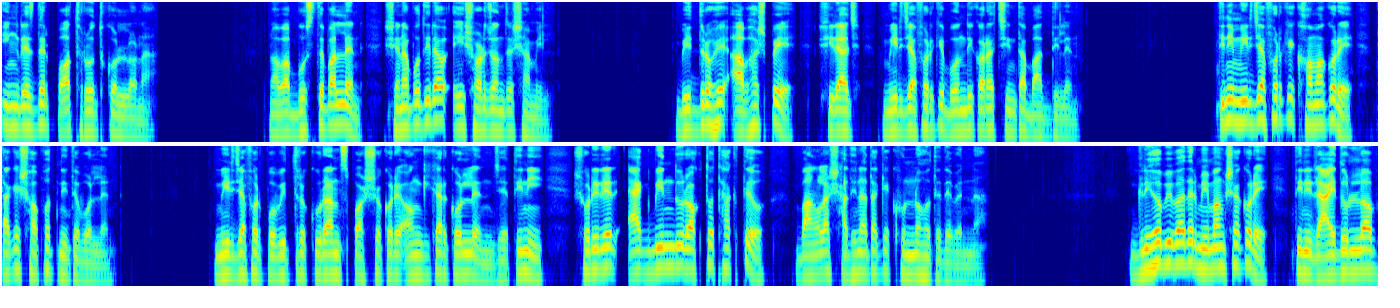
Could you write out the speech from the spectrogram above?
ইংরেজদের পথ রোধ করল না। নবাব বুঝতে পারলেন সেনাপতিরাও এই ষড়যন্ত্রে সামিল। বিদ্রোহে আভাস পেয়ে সিরাজ মির্জাফরকে বন্দী করার চিন্তা বাদ দিলেন। তিনি মির্জাফরকে ক্ষমা করে তাকে শপথ নিতে বললেন। মির্জাফর পবিত্র কুরআন স্পর্শ করে অঙ্গীকার করলেন যে তিনি শরীরের এক বিন্দু রক্ত থাকতেও বাংলার স্বাধীনতাকে ক্ষুণ্ণ হতে দেবেন না। গৃহবিবাদের মীমাংসা করে তিনি রায়দুর্লভ,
